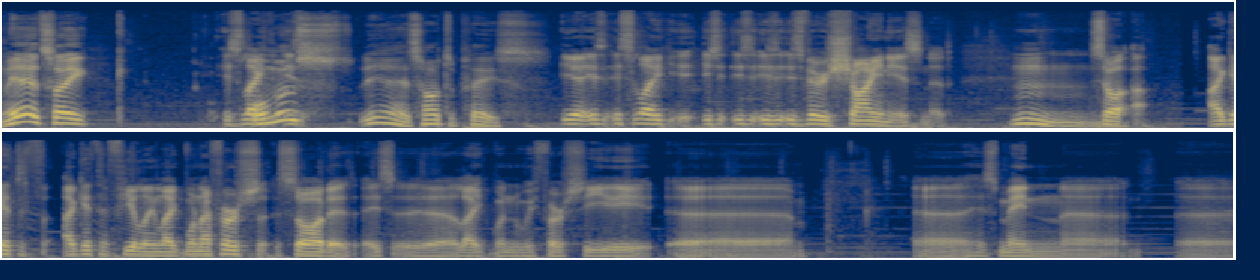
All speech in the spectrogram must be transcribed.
yeah, it's like, It's like it's, almost. yeah, it's hard to place. yeah, it's, it's like it's, it's, it's it's very shiny, isn't it? Mm. So I, get the th- I get the feeling like when I first saw it, it's uh, like when we first see uh, uh, his main uh, uh,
